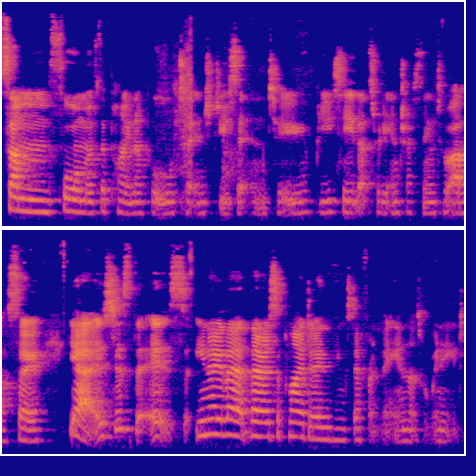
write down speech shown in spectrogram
some form of the pineapple to introduce it into beauty, that's really interesting to us. So yeah, it's just that it's you know they're they're a supply doing things differently, and that's what we need.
